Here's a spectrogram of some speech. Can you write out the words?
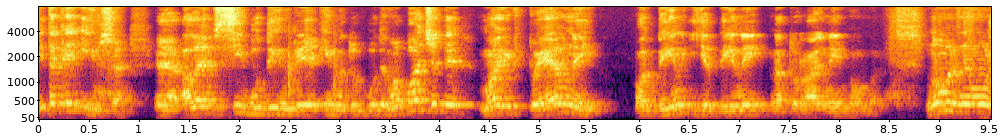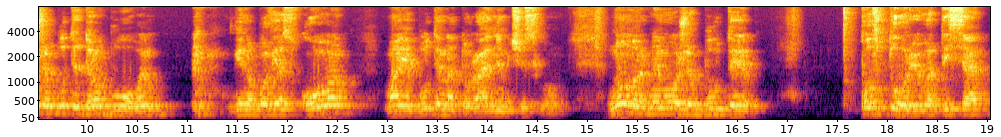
і таке інше. Е, Але всі будинки, які ми тут будемо бачити, мають певний один єдиний натуральний номер. Номер не може бути дробовим, він обов'язково має бути натуральним числом. Номер не може бути повторюватися.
